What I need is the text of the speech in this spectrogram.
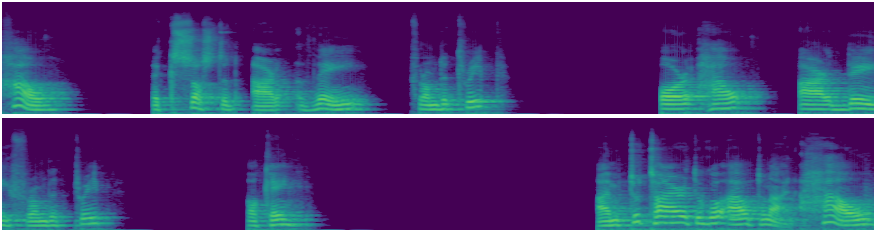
How exhausted are they from the trip? Or how are they from the trip? Okay, I'm too tired to go out tonight. How?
